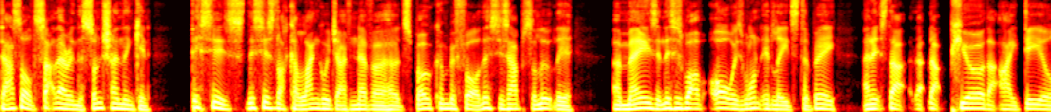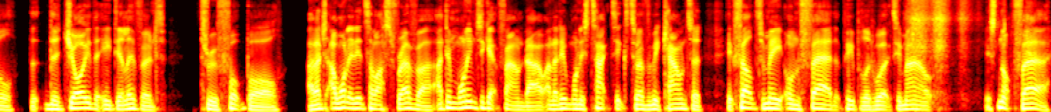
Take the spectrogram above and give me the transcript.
dazzled, sat there in the sunshine thinking, this is this is like a language I've never heard spoken before. This is absolutely amazing. This is what I've always wanted Leeds to be. And it's that that, that pure, that ideal, the, the joy that he delivered through football. And I, I wanted it to last forever. I didn't want him to get found out, and I didn't want his tactics to ever be countered. It felt to me unfair that people had worked him out. It's not fair,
